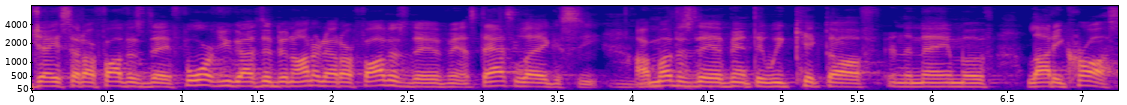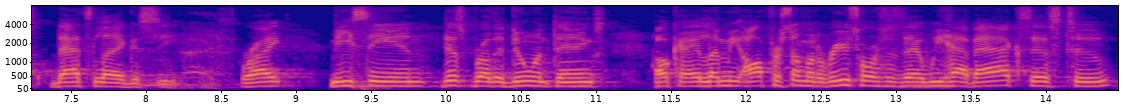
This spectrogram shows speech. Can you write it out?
Jace said our Father's Day. Four of you guys have been honored at our Father's Day events. That's legacy. Mm-hmm. Our Mother's Day event that we kicked off in the name of Lottie Cross. That's legacy, mm, right? Me seeing this brother doing things. Okay, let me offer some of the resources that we have access to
